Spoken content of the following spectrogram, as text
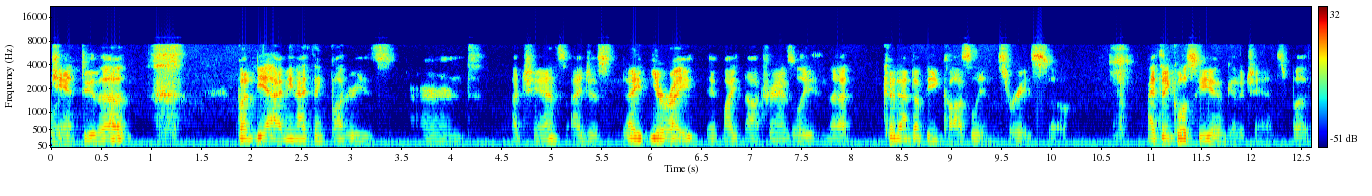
can't do that. But yeah, I mean, I think Buttrey's earned a chance. I just, I, you're right. It might not translate, and that could end up being costly in this race. So I think we'll see him get a chance, but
